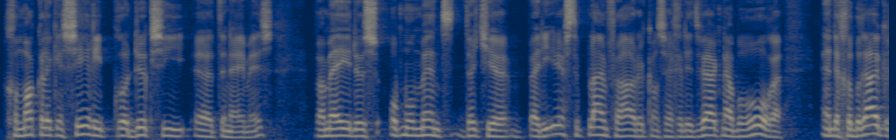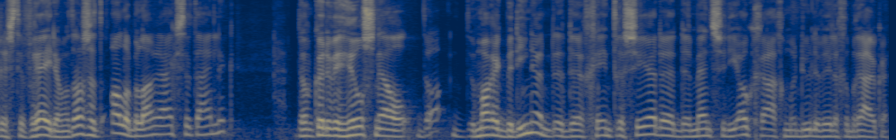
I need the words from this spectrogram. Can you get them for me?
gemakkelijk in serieproductie uh, te nemen is. Waarmee je dus op het moment dat je bij die eerste pluimverhouder kan zeggen: dit werkt naar behoren. En de gebruiker is tevreden, want dat is het allerbelangrijkste uiteindelijk. Dan kunnen we heel snel de, de markt bedienen. De, de geïnteresseerden, de mensen die ook graag een module willen gebruiken,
